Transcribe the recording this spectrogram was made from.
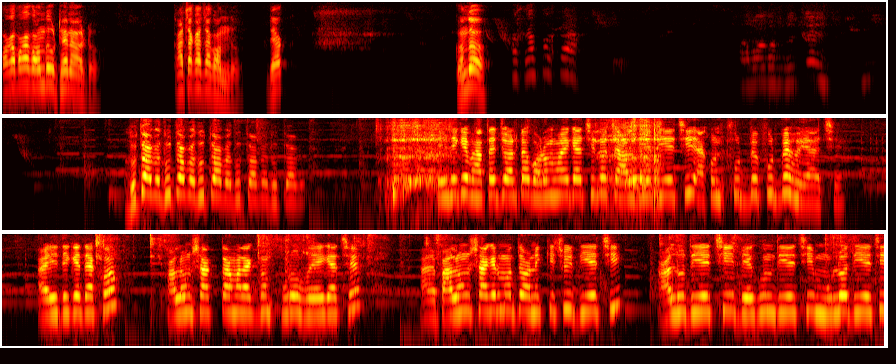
পাকা পাকা গন্ধ উঠে না ওটো। কাঁচা কাঁচা গন্ধ। দেখ। গন্ধ? ধুতে হবে ধুতে হবে ধুতে হবে ধুতে হবে ধুতে হবে। এইদিকে ভাতের জলটা গরম হয়ে গেছিল, চাল দিয়ে দিয়েছি, এখন ফুটবে ফুটবে হয়ে আছে। আর এইদিকে দেখো, পালং শাকটা আমার একদম পুরো হয়ে গেছে। আর পালং শাকের মধ্যে অনেক কিছুই দিয়েছি। আলু দিয়েছি, বেগুন দিয়েছি, মূলো দিয়েছি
